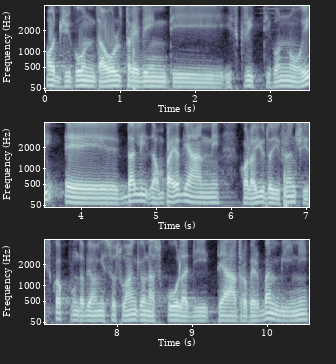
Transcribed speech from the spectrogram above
Oggi conta oltre 20 iscritti con noi e da lì da un paio di anni con l'aiuto di Francesco appunto abbiamo messo su anche una scuola di teatro per bambini,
